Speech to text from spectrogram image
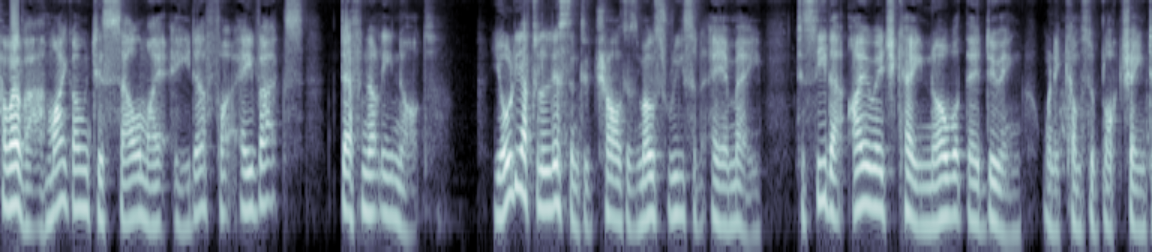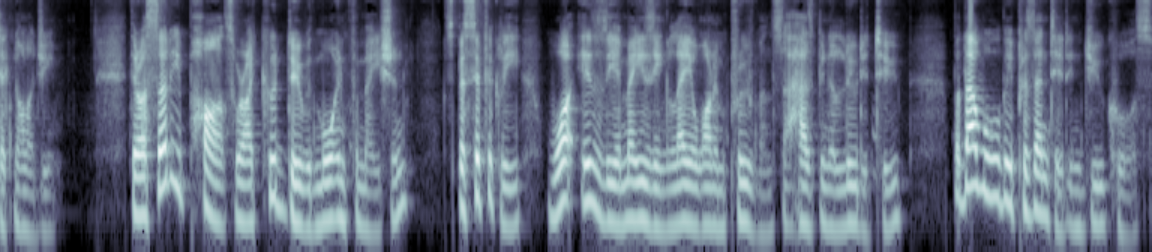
However, am I going to sell my ADA for AVAX? Definitely not. You only have to listen to Charles's most recent AMA to see that IOHK know what they're doing when it comes to blockchain technology. There are certainly parts where I could do with more information, specifically what is the amazing layer 1 improvements that has been alluded to, but that will be presented in due course.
